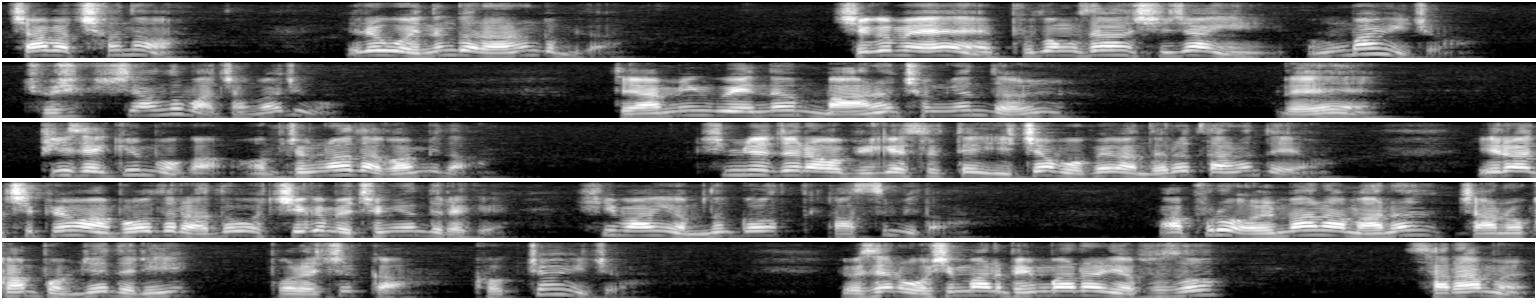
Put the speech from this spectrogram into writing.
잡아 쳐넣어 이러고 있는 거라는 겁니다. 지금의 부동산 시장이 엉망이죠. 주식시장도 마찬가지고 대한민국에 있는 많은 청년들의 빚의 규모가 엄청나다고 합니다. 10년 전하고 비교했을 때 2.5배가 늘었다는데요. 이러한 지표만 보더라도 지금의 청년들에게 희망이 없는 것 같습니다. 앞으로 얼마나 많은 잔혹한 범죄들이 벌어질까 걱정이죠. 요새는 50만원, 100만원이 없어서 사람을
